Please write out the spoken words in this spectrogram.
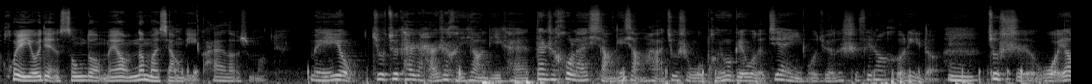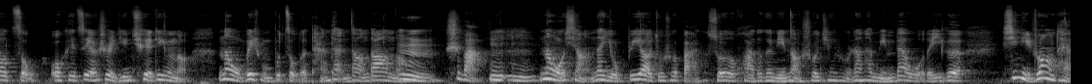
会有点松动，没有那么想离开了，是吗？没有，就最开始还是很想离开，但是后来想一想哈，就是我朋友给我的建议，我觉得是非常合理的。嗯，就是我要走，OK，这件事儿已经确定了，那我为什么不走的坦坦荡荡呢？嗯，是吧？嗯嗯，那我想，那有必要就说把所有的话都跟领导说清楚，让他明白我的一个心理状态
